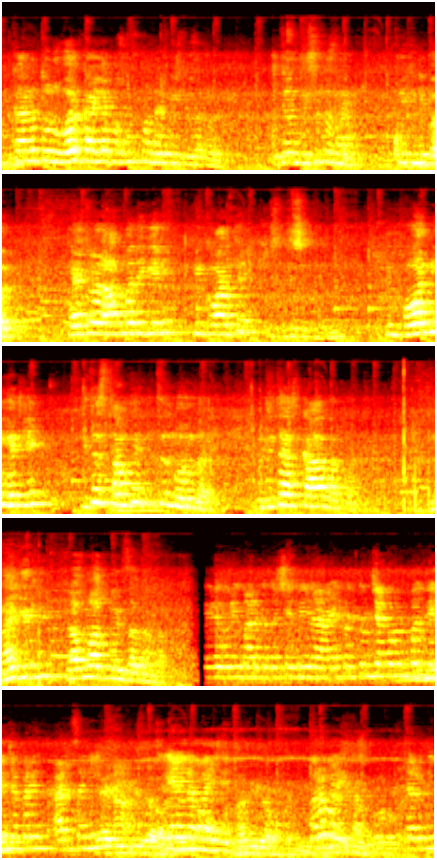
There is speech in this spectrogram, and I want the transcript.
पिकानं तोंड वर काढल्यापासून पंधरा वीस दिवसापर्यंत. त्याच्यानं दिसतच नाही. पीक निपट. त्याच वेळेला आतमध्ये गेली पीक वाढते दिसत नाही. तुम्ही फवारणी घेतली तिथंच थांबते तिथंच मरून जाते. तिथे आज काळा भाग पडतो नाही घेतली अजून आतमध्ये जाणार वेळोवेळी मार्गदर्शन मिळणार आहे पण तुमच्याकडून पण त्यांच्यापर्यंत अडचणी यायला पाहिजे. बरोबर आहे का? तर मी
